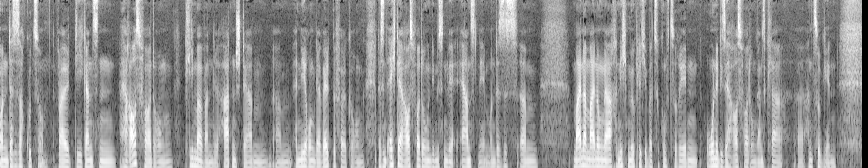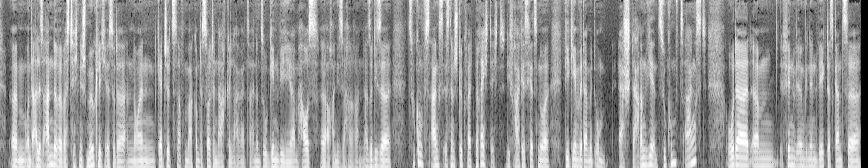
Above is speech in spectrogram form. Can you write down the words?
Und das ist auch gut so, weil die ganzen Herausforderungen, Klimawandel, Artensterben, ähm, Ernährung der Weltbevölkerung, das sind echte Herausforderungen, die müssen wir ernst nehmen. Und es ist ähm, meiner Meinung nach nicht möglich, über Zukunft zu reden, ohne diese Herausforderungen ganz klar anzugehen. Ähm, und alles andere, was technisch möglich ist oder an neuen Gadgets da auf den Markt kommt, das sollte nachgelagert sein. Und so gehen wir hier am Haus äh, auch an die Sache ran. Also diese Zukunftsangst ist ein Stück weit berechtigt. Die Frage ist jetzt nur, wie gehen wir damit um? erstarren wir in Zukunftsangst oder ähm, finden wir irgendwie einen Weg, das Ganze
